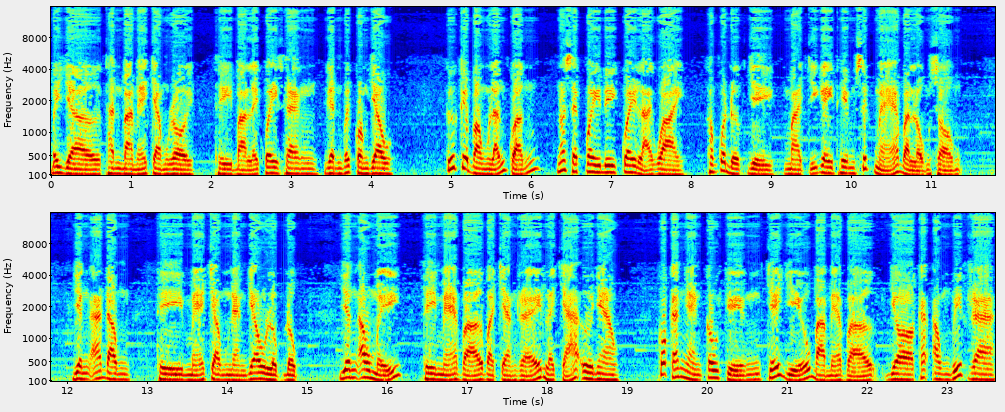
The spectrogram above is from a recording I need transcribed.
bây giờ thành bà mẹ chồng rồi thì bà lại quay sang ganh với con dâu. Cứ cái vòng lẫn quẩn, nó sẽ quay đi quay lại hoài, không có được gì mà chỉ gây thêm sức mẻ và lộn xộn. Dân Á Đông thì mẹ chồng nàng dâu lục đục, dân Âu Mỹ thì mẹ vợ và chàng rể lại chả ưa nhau. Có cả ngàn câu chuyện chế giễu bà mẹ vợ do các ông viết ra,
